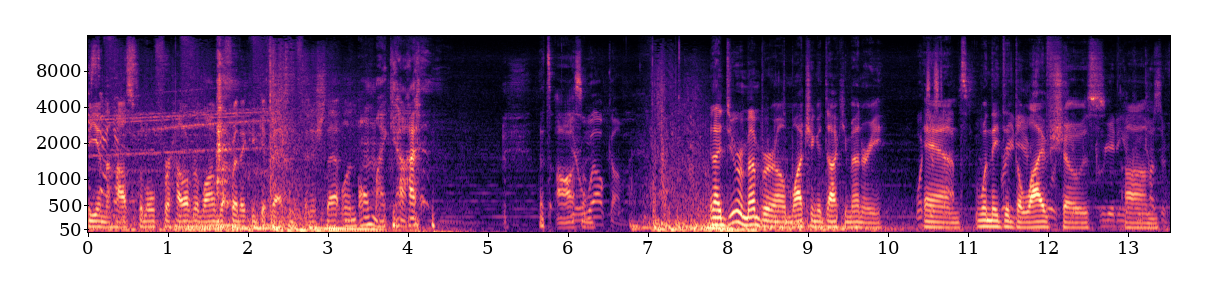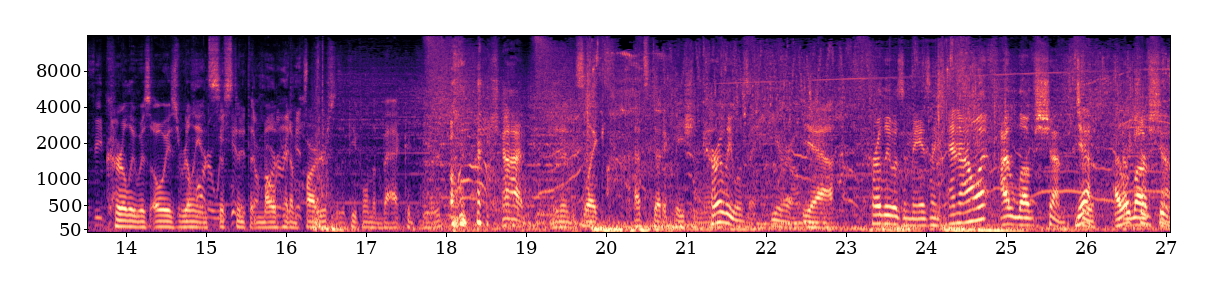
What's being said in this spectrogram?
be in the hospital for however long before they could get back and finish that one. Oh my god. That's awesome. You're welcome. And I do remember um, watching a documentary, What and when they did the live shows, field creating a um, Curly was always really harder we hit insistent it, that the Moe hit him harder so the people in the back could hear. Oh my god. And it's like, that's dedication, man. Curly was a hero. Yeah. Curly was amazing. And you know what? I love Shemp too. Yeah, I like love Shemp.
